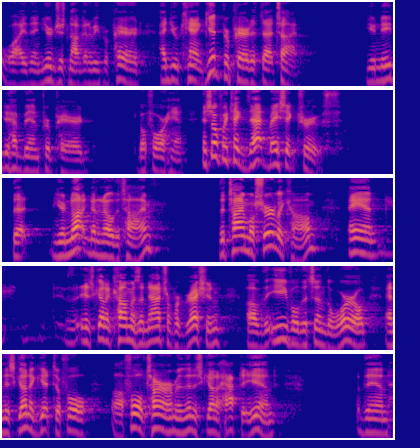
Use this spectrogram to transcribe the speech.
why then you're just not going to be prepared, and you can't get prepared at that time. You need to have been prepared beforehand. And so if we take that basic truth, that you're not going to know the time, the time will surely come, and it's going to come as a natural progression of the evil that's in the world, and it's going to get to full uh, full term, and then it's going to have to end, then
